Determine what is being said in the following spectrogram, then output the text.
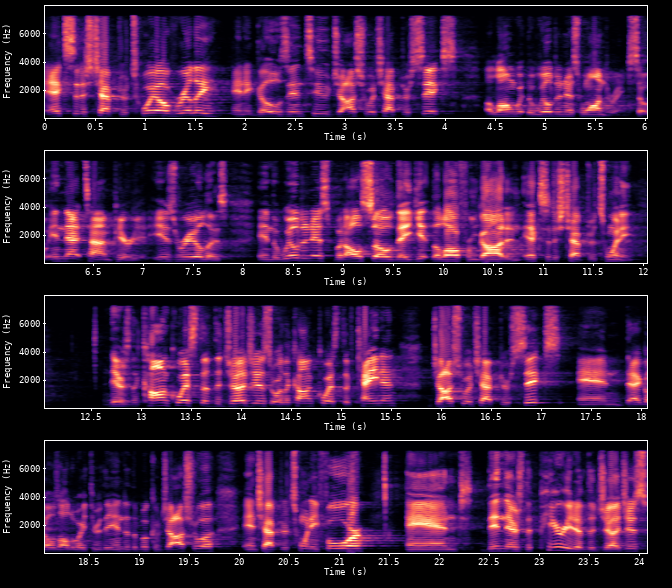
Exodus chapter 12, really, and it goes into Joshua chapter 6 along with the wilderness wandering. So, in that time period, Israel is in the wilderness, but also they get the law from God in Exodus chapter 20. There's the conquest of the judges or the conquest of Canaan, Joshua chapter 6, and that goes all the way through the end of the book of Joshua in chapter 24. And then there's the period of the judges,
